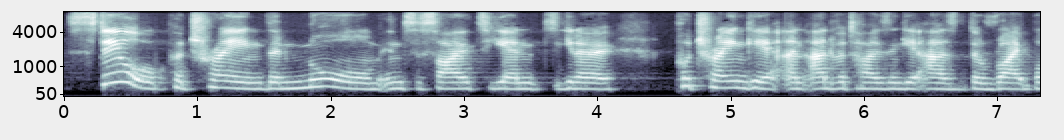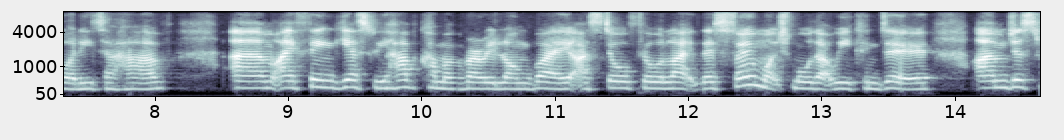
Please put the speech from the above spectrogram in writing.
still portraying the norm in society and, you know, portraying it and advertising it as the right body to have. Um, I think, yes, we have come a very long way. I still feel like there's so much more that we can do. I'm just,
